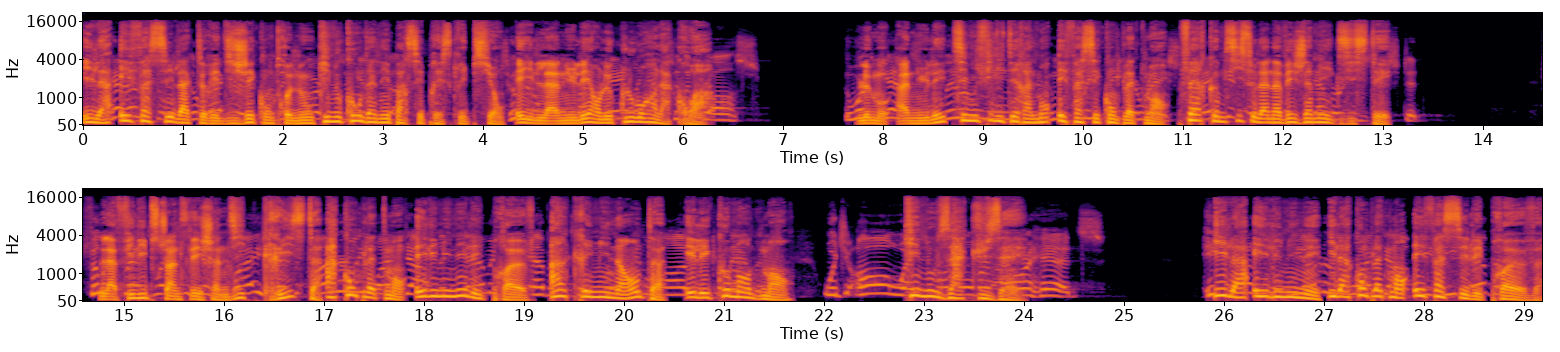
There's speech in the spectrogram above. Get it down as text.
Il a effacé l'acte rédigé contre nous qui nous condamnait par ses prescriptions et il l'a annulé en le clouant à la croix. Le mot annuler signifie littéralement effacer complètement, faire comme si cela n'avait jamais existé. La Phillips Translation dit Christ a complètement éliminé les preuves incriminantes et les commandements qui nous accusaient. Il a éliminé, il a complètement effacé les preuves.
